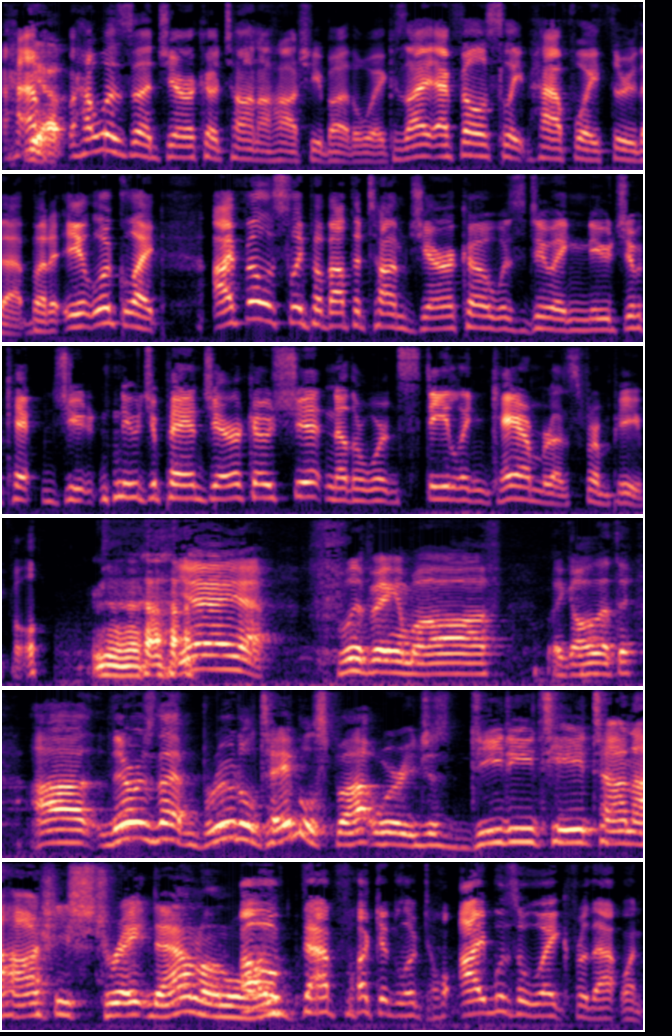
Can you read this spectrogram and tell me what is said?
How, Yep. how was uh, Jericho Tanahashi, by the way? Because I, I fell asleep halfway through that, but it looked like I fell asleep about the time Jericho was doing New Japan, Ju- New Japan Jericho shit. In other words, stealing cameras from people. yeah, yeah, yeah. Flipping him off, like all that thing. Uh, there was that brutal table spot where he just DDT Tanahashi straight down on one. Oh, that fucking looked. I was awake for that one.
